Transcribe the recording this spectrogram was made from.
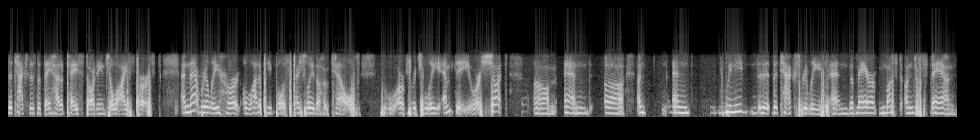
the taxes that they had to pay starting July 1st. And that really hurt a lot of people, especially the hotels who are virtually empty or shut. Um, and, uh, and, and we need the, the tax relief, and the mayor must understand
